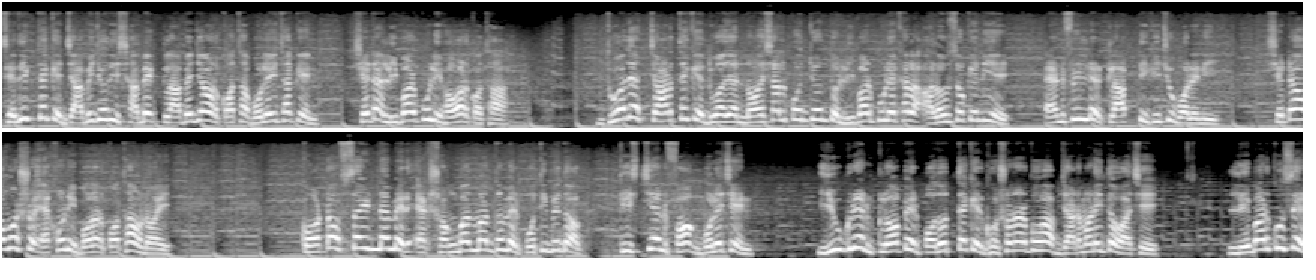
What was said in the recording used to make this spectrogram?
সেদিক থেকে জাবি যদি সাবেক ক্লাবে যাওয়ার কথা বলেই থাকেন, সেটা লিভারপুলই হওয়ার কথা। দু হাজার চার থেকে দু হাজার নয় সাল পর্যন্ত লিভারপুলে খেলা আলোনসোকে নিয়ে অ্যানফিল্ডের ক্লাবটি কিছু বলেনি। সেটা অবশ্য এখনই বলার কথাও নয়। কট অফ সাইড নামের এক সংবাদ মাধ্যমের প্রতিবেদক ক্রিশ্চিয়ান ফক বলেছেন, ইউক্রেন ক্লপের পদত্যাগের ঘোষণার প্রভাব জার্মানিতেও আছে। লেবারকুসের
